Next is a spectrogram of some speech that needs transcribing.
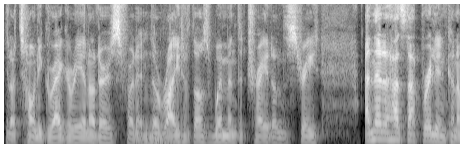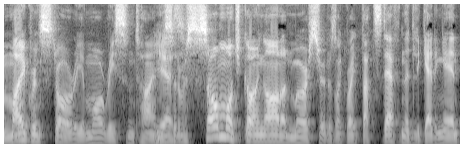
you know Tony Gregory and others for the, the Mm. right of those women to trade on the street. And then it has that brilliant kind of migrant story in more recent times. Yes. So there was so much going on in Moore Street. I was like, right, that's definitely getting in.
